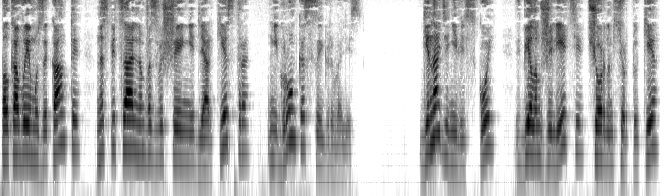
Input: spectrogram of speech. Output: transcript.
Полковые музыканты на специальном возвышении для оркестра негромко сыгрывались. Геннадий Невельской в белом жилете, черном сюртуке,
